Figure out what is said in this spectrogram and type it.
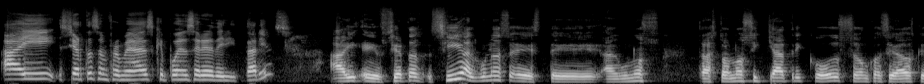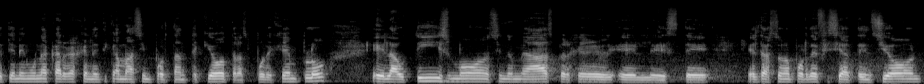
¿Hay ciertas enfermedades que pueden ser hereditarias? Hay eh, ciertas, sí, algunas, este, algunos trastornos psiquiátricos son considerados que tienen una carga genética más importante que otras. Por ejemplo, el autismo, el síndrome de Asperger, el, este, el trastorno por déficit de atención,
